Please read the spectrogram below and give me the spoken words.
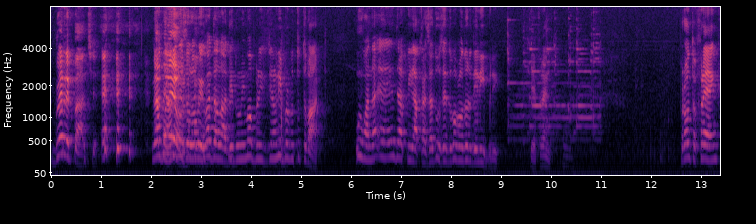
Guerra e pace. Vabbè, Napoleone. qui, guarda là, ti un immobile, ti un libro per tutte parti. Uno quando eh, entra qui a casa tua sente proprio l'odore dei libri. Chi è Frank? Pronto Frank?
